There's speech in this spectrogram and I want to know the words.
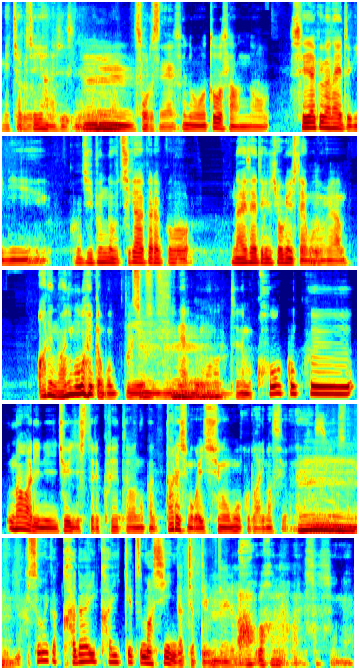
めちゃくちゃいい話ですね。うんそうですね。そのお父さんの制約がない時に自分の内側からこう内在的に表現したいものがあれ何もないかもっていうね、ものってでも広告周りに従事してるクリエイターはなんか誰しもが一瞬思うことありますよね。いつの間にか課題解決マシーンになっちゃってるみたいな。あわかるわかるそうですよね。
